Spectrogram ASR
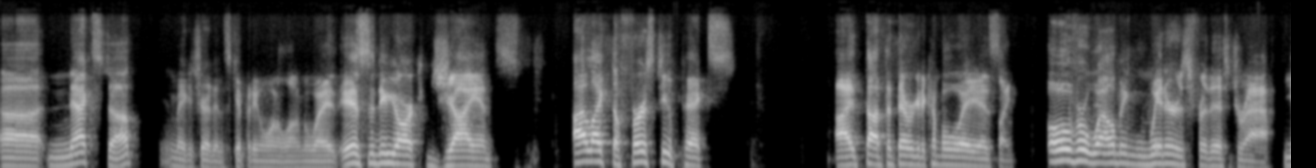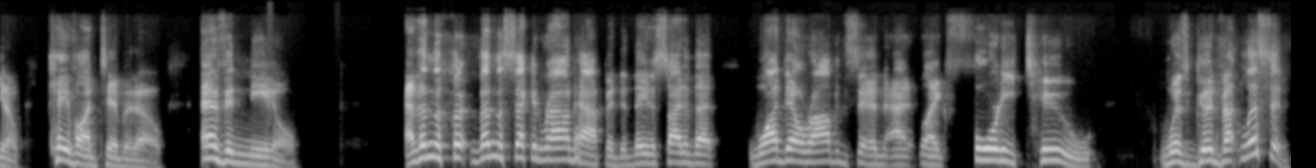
Uh, next up, making sure I didn't skip anyone along the way, is the New York Giants. I like the first two picks. I thought that they were going to come away as like overwhelming winners for this draft. You know, Kayvon Thibodeaux, Evan Neal. And then the third, then the second round happened, and they decided that Wan'Dale Robinson at like 42 was good. Vet. Listen,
